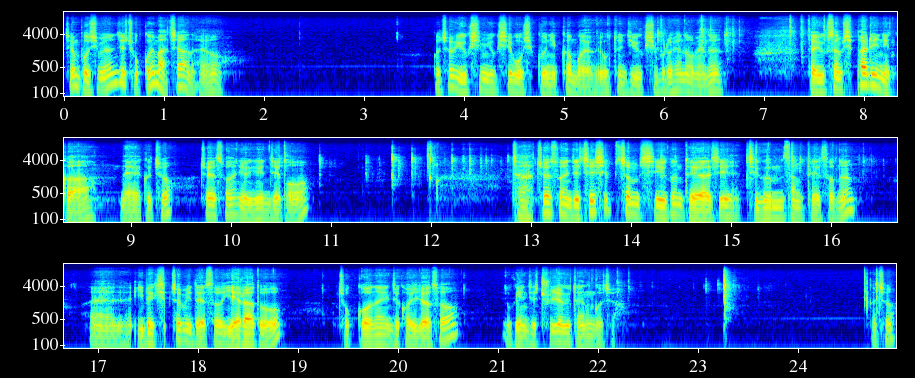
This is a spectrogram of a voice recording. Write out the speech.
지금 보시면 이제 조건에 맞지 않아요. 그렇죠? 60, 60, 59니까 뭐예요? 이것도 이제 60으로 해 놓으면은 자, 63, 18이니까 네, 그렇죠? 최소한 여기 이제 뭐 자, 최소한 이제 70점씩은 돼야지 지금 상태에서는 210점이 돼서 얘라도 조건에 이제 걸려서 이게 이제 출력이 되는 거죠. 그렇죠?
